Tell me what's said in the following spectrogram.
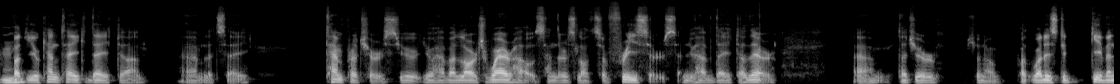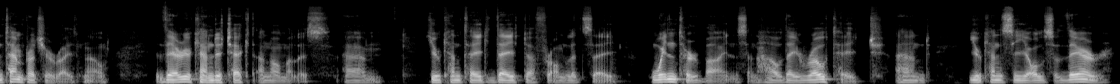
Mhm. but you can take data, um, let's say, temperatures. You you have a large warehouse and there's lots of freezers, and you have data there um, that you're, you know, what, what is the given temperature right now? There you can detect anomalies. You can take data from, let's say, wind turbines and how they rotate, and you can see also their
